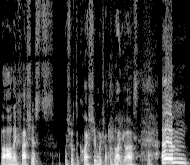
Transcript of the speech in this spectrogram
But are they fascists? Which was the question, which I forgot you asked. Um,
